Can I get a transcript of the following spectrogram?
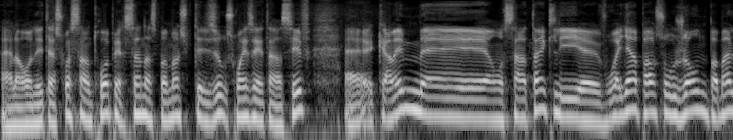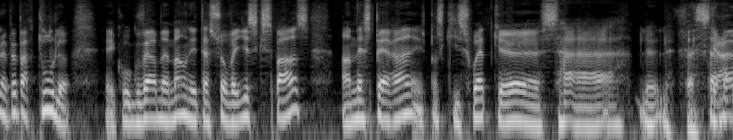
Alors, on est à 63 personnes en ce moment hospitalisées aux soins intensifs. Euh, quand même, euh, on s'entend que les euh, voyants passent au jaune pas mal un peu partout. Là, et qu'au gouvernement, on est à surveiller ce qui se passe en espérant, et je pense qu'ils souhaitent que ça, le, ça, ça,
